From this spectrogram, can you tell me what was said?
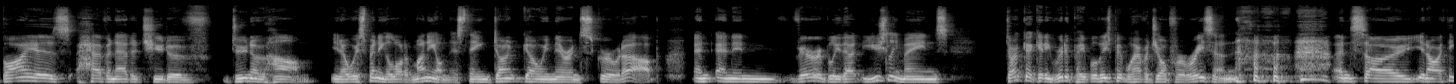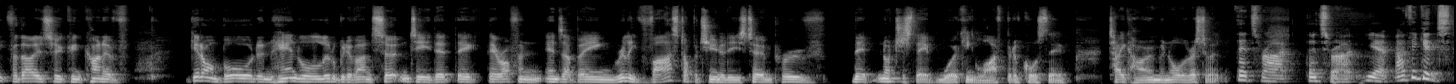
buyers have an attitude of do no harm. You know, we're spending a lot of money on this thing. Don't go in there and screw it up. And and invariably that usually means don't go getting rid of people. These people have a job for a reason. and so, you know, I think for those who can kind of get on board and handle a little bit of uncertainty, that there, there often ends up being really vast opportunities to improve their not just their working life, but of course their take home and all the rest of it. That's right. That's right. Yeah. I think it's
